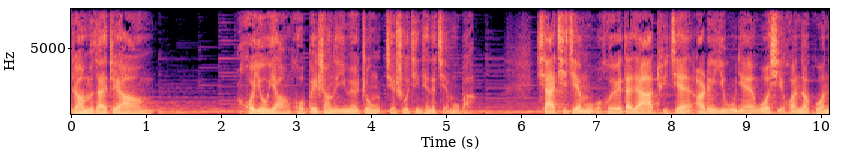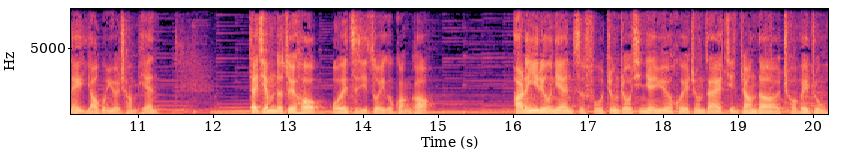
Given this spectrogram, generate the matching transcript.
让我们在这样或悠扬或悲伤的音乐中结束今天的节目吧。下一期节目，我会为大家推荐2015年我喜欢的国内摇滚乐唱片。在节目的最后，我为自己做一个广告：2016年子服郑州新年音乐会正在紧张的筹备中。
